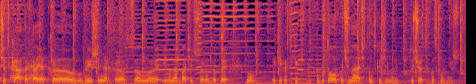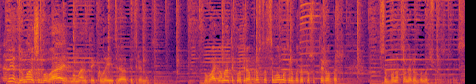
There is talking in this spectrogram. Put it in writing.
чітка, така, як е, в рішеннях е, в цьому, і вона бачить, що робити, ну, якихось таких від побутово починаючи, там, скажімо, від до чогось такого складнішого. Ну, я думаю, що бувають моменти, коли її треба підтримати. Бувають моменти, коли треба просто самому зробити те, що ти робиш, щоб вона це не робила чогось.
